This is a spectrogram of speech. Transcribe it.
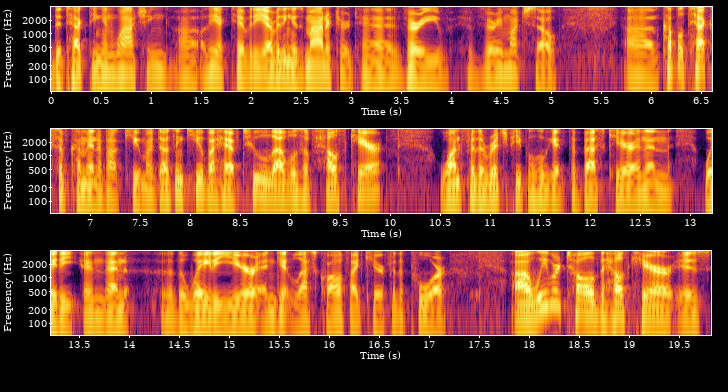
detecting and watching uh, the activity. Everything is monitored, uh, very very much so. Uh, a couple texts have come in about Cuba. Doesn't Cuba have two levels of health care? One for the rich people who get the best care, and then wait a, and then uh, the wait a year and get less qualified care for the poor. Uh, we were told the health care is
